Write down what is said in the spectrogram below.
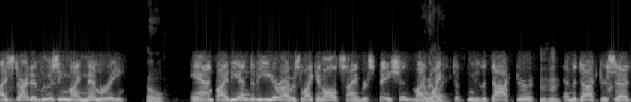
I started losing my memory. Oh. And by the end of the year, I was like an Alzheimer's patient. My Really? wife took me to the doctor, Mhm. and the doctor said,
